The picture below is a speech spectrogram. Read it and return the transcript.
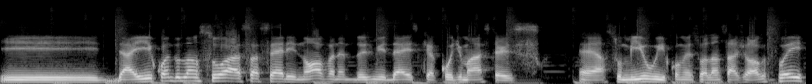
E daí quando lançou essa série nova né de 2010 que a Codemasters é, assumiu e começou a lançar jogos foi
